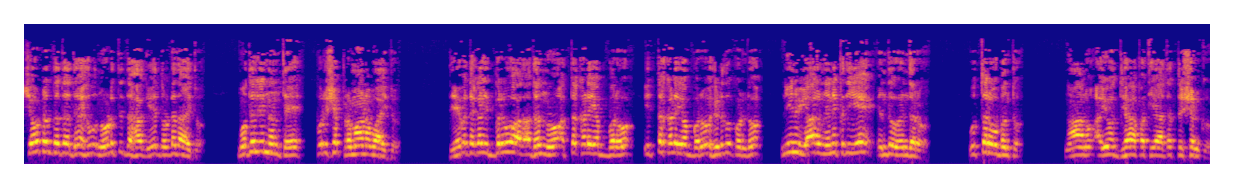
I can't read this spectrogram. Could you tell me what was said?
ಚೌಟುದ್ದದ ದೇಹವು ನೋಡುತ್ತಿದ್ದ ಹಾಗೆ ದೊಡ್ಡದಾಯಿತು. ಮೊದಲಿನಂತೆ ಪುರುಷ ಪ್ರಮಾಣವಾಯಿತು. ದೇವತೆಗಳಿಬ್ಬರೂ ಅದನ್ನು ಅತ್ತ ಕಡೆಯೊಬ್ಬರು, ಇತ್ತ ಕಡೆಯೊಬ್ಬರು ಹಿಡಿದುಕೊಂಡು, ನೀನು ಯಾರು ನೆನಪಿದೆಯೇ ಎಂದು ಎಂದರು. ಉತ್ತರವು ಬಂತು. ನಾನು ಅಯೋಧ್ಯಾಪತಿಯಾದ ತ್ರಿಶಂಕು.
